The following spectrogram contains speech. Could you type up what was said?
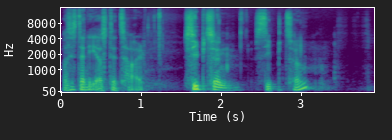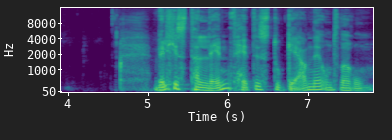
Was ist deine erste Zahl? 17. 17. Welches Talent hättest du gerne und warum?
